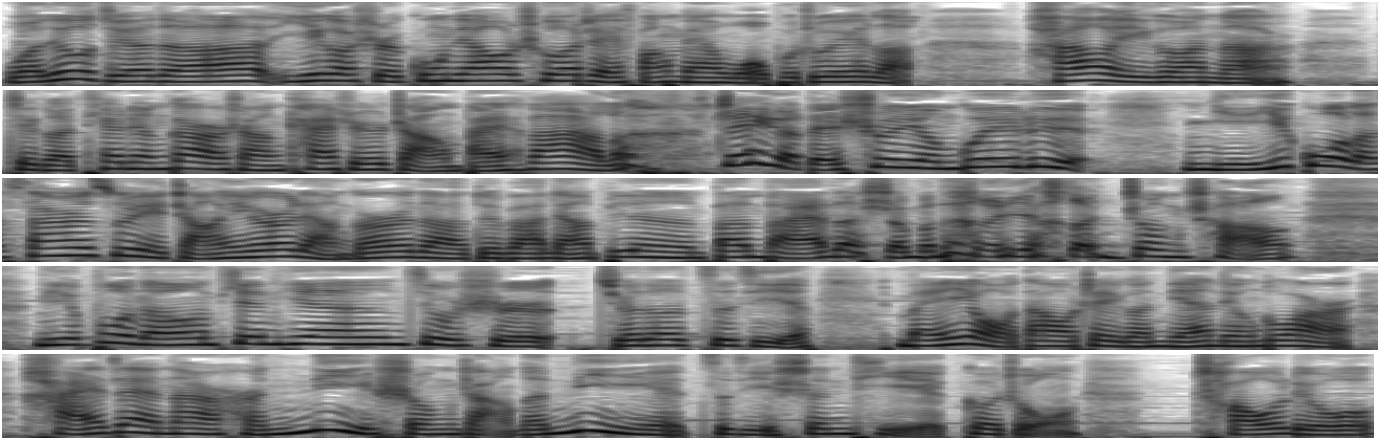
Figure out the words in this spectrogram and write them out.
我就觉得，一个是公交车这方面我不追了，还有一个呢，这个天灵盖上开始长白发了，这个得顺应规律。你一过了三十岁，长一根两根的，对吧？两鬓斑白的什么的也很正常。你不能天天就是觉得自己没有到这个年龄段儿，还在那儿逆生长的逆自己身体各种潮流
